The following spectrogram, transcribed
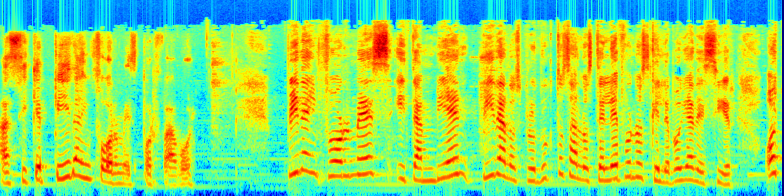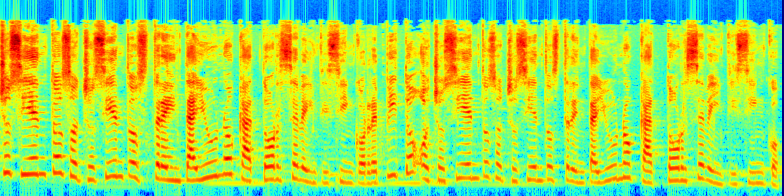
Así que pida informes, por favor. Pida informes y también pida los productos a los teléfonos que le voy a decir. 800-831-1425. Repito, 800-831-1425.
